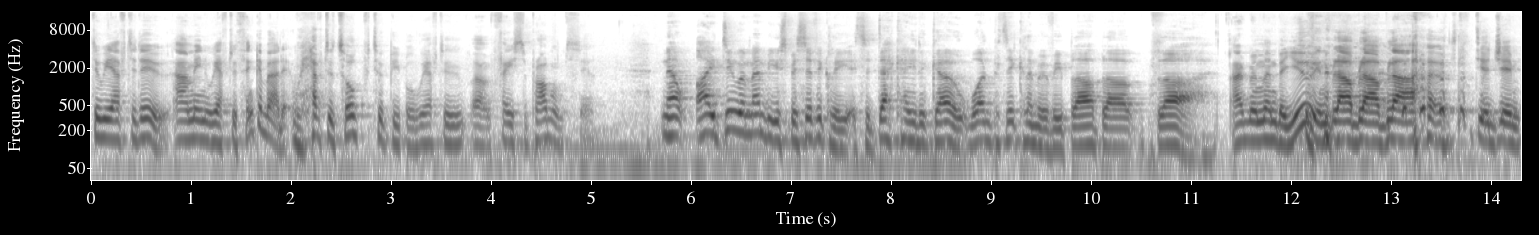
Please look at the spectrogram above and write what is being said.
do we have to do? I mean, we have to think about it. We have to talk to people. We have to um, face the problems. Yeah. Now, I do remember you specifically. It's a decade ago. One particular movie, blah blah blah. I remember you in blah blah blah, dear Jim.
